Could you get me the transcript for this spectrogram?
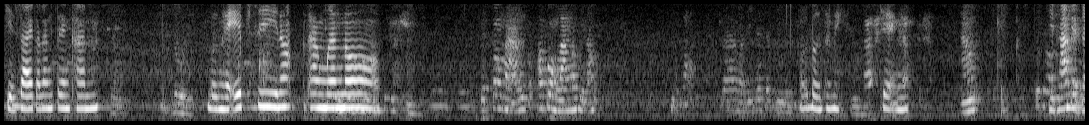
เจสายกำลังแต่งคันโดยเบิ่งให้ FC เนาะทางเมืองนอกเป็นกล้องหนาหรือเอากล้องล้างเอาสิเนาะล้างอันนี้ได้จะดีเอาเบิ่งทางนี้แจ้งเนาะเอาสิถามแบบใด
